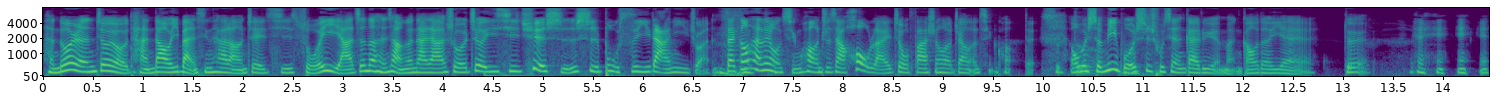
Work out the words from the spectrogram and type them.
很多人就有谈到一版新太郎这一期，所以啊，真的很想跟大家说，这一期确实是不思议大逆转。在刚才那种情况之下，后来就发生了这样的情况。对，我们神秘博士出现的概率也蛮高的耶。对嘿嘿嘿嘿，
